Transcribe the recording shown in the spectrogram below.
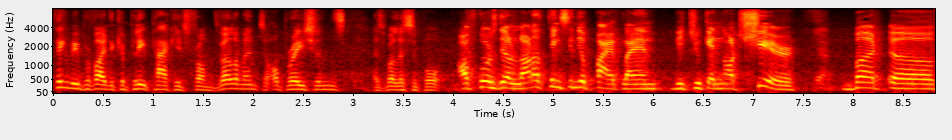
think we provide a complete package from development to operations as well as support. Of course, there are a lot of things in your pipeline which you cannot share, yeah. but uh,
